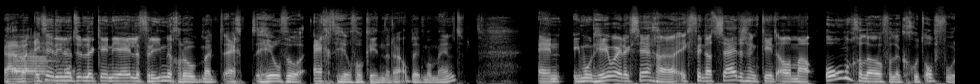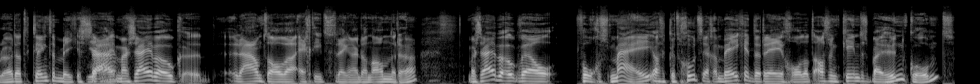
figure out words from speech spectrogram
Ja, maar ik zit nu natuurlijk in die hele vriendengroep met echt heel veel, echt heel veel kinderen op dit moment. En ik moet heel eerlijk zeggen, ik vind dat zij dus een kind allemaal ongelooflijk goed opvoeden. Dat klinkt een beetje saai, Ja. maar zij hebben ook eh, een aantal wel echt iets strenger dan anderen. Maar zij hebben ook wel, volgens mij, als ik het goed zeg, een beetje de regel dat als een kind dus bij hun komt,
